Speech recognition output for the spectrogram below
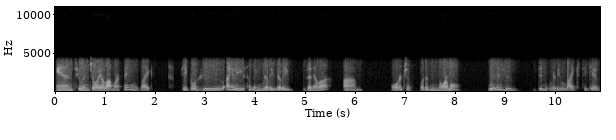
and to enjoy a lot more things. Like people who i'm going to use something really really vanilla um, or just sort of normal. Women who didn't really like to give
